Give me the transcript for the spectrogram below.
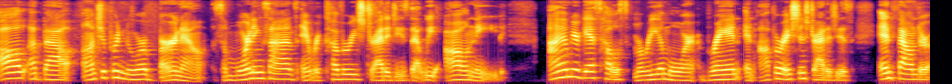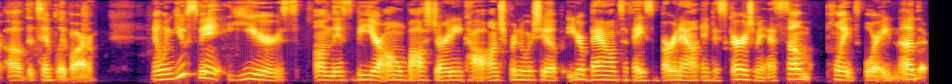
all about entrepreneur burnout, some warning signs and recovery strategies that we all need. I am your guest host, Maria Moore, brand and operation strategist and founder of the Template Bar. Now, when you've spent years on this be your own boss journey called entrepreneurship, you're bound to face burnout and discouragement at some point or another.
